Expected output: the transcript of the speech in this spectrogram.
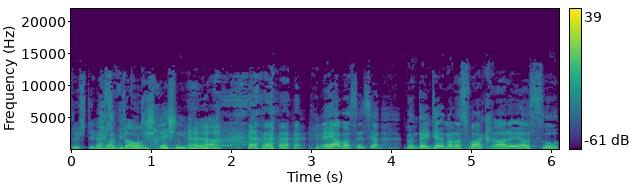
durch den Also wie Lockdown. gut ich rechnen kann. Ja. ne? naja, aber es ist ja, man denkt ja immer, das war gerade erst so.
